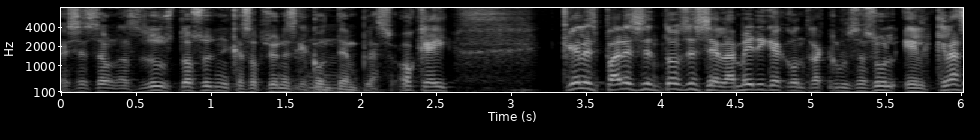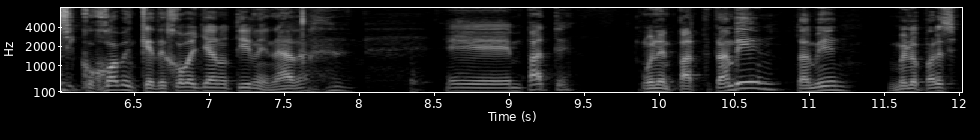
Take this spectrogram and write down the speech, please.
Esas son las dos, únicas opciones que mm. contemplas. Ok. ¿Qué les parece entonces el América contra Cruz Azul? El clásico joven que de joven ya no tiene nada. Eh, empate. Un empate también, también me lo parece.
